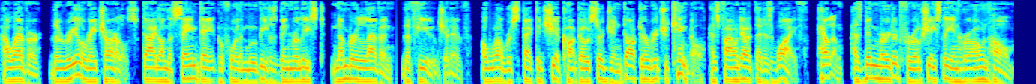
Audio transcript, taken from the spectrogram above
However, the real Ray Charles died on the same date before the movie has been released. Number 11, The Fugitive. A well-respected Chicago surgeon Dr. Richard Kimball has found out that his wife, Helen, has been murdered ferociously in her own home.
